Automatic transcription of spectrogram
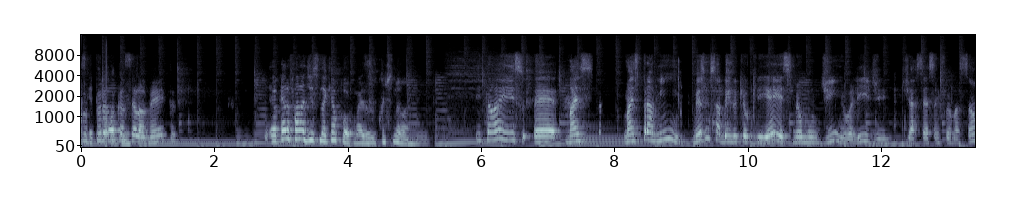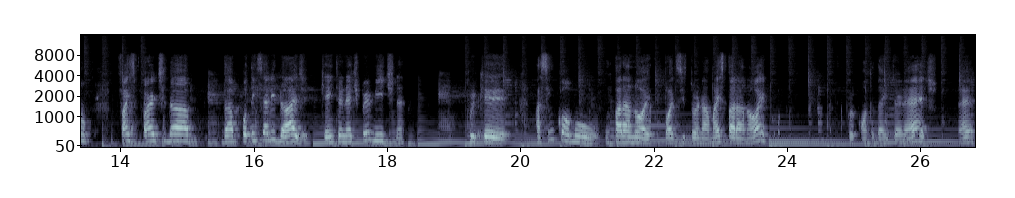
Cultura do cancelamento. Eu quero falar disso daqui a pouco, mas continua. Então é isso. É, mas mas para mim, mesmo sabendo que eu criei esse meu mundinho ali de, de acesso à informação, faz parte da, da potencialidade que a internet permite, né? Porque assim como um paranoico pode se tornar mais paranoico por conta da internet, né?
